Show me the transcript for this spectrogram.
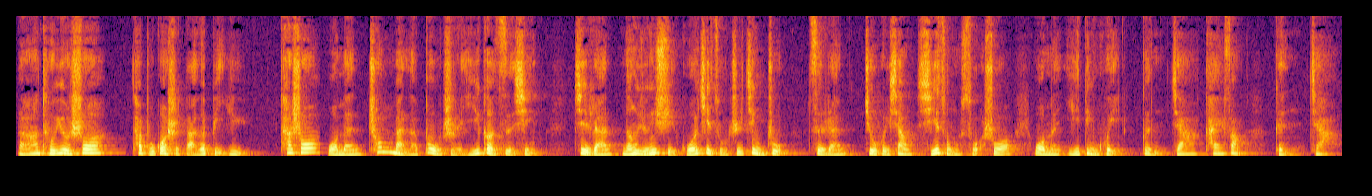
老阿图又说，他不过是打个比喻。他说，我们充满了不止一个自信。既然能允许国际组织进驻，自然就会像习总所说，我们一定会更加开放、更加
